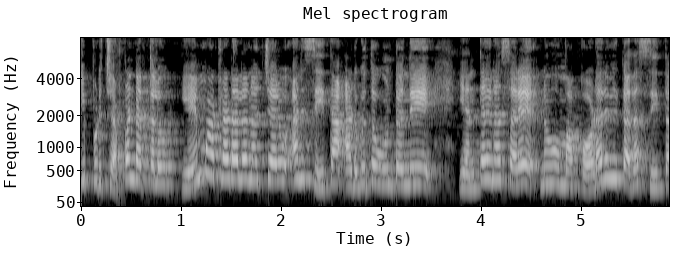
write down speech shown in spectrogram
ఇప్పుడు చెప్పండి అత్తలు ఏం మాట్లాడాలని వచ్చారు అని సీత అడుగుతూ ఉంటుంది. ఎంతైనా సరే నువ్వు మా కోడలివి కదా సీత.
